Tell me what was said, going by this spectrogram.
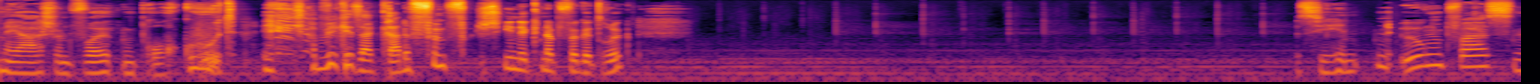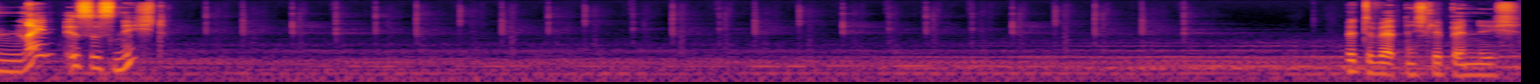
Himmelarsch und Wolkenbruch. Gut. Ich habe, wie gesagt, gerade fünf verschiedene Knöpfe gedrückt. Ist hier hinten irgendwas? Nein, ist es nicht. Bitte werd nicht lebendig.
